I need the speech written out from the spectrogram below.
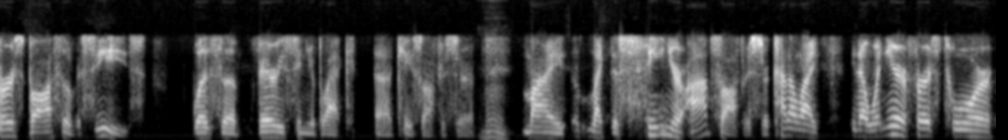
first boss overseas was a very senior black uh, case officer. My like the senior ops officer, kind of like you know when you're a first tour,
